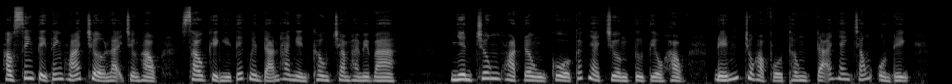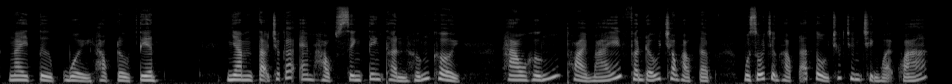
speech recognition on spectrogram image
học sinh tỉnh Thanh Hóa trở lại trường học sau kỳ nghỉ Tết Nguyên đán 2023. Nhìn chung hoạt động của các nhà trường từ tiểu học đến trung học phổ thông đã nhanh chóng ổn định ngay từ buổi học đầu tiên – nhằm tạo cho các em học sinh tinh thần hứng khởi, hào hứng, thoải mái, phấn đấu trong học tập. Một số trường học đã tổ chức chương trình ngoại khóa,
